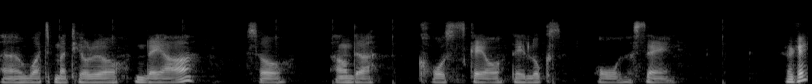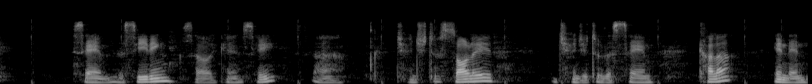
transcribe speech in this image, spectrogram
uh, what material they are. So on the coarse scale they look all the same. Okay? Same the ceiling so you can see uh, change to solid change it to the same color and then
